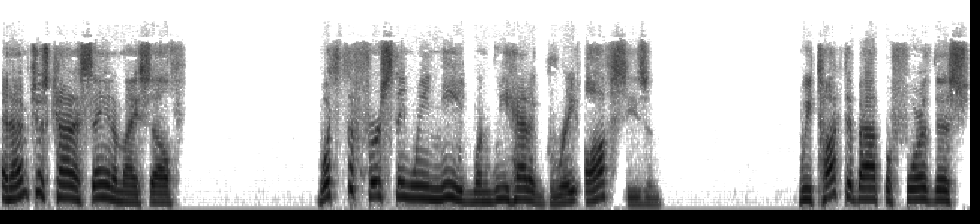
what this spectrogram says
and I'm just kind of saying to myself, what's the first thing we need when we had a great off season? We talked about before this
